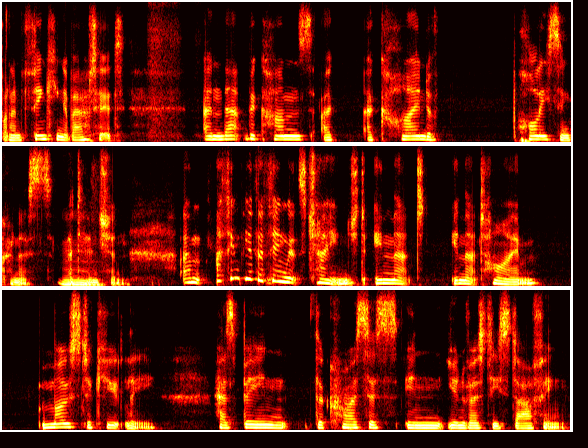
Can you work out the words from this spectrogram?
but I'm thinking about it. And that becomes a, a kind of polysynchronous mm. attention. Um, I think the other thing that's changed in that in that time, most acutely, has been the crisis in university staffing,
